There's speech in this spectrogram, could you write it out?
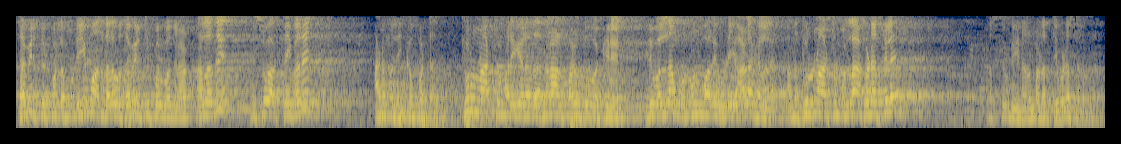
தவிர்த்துக் கொள்ள முடியுமோ அந்த அளவு தவிர்த்துக் கொள்வது நல்லது. மிஸ்வாக் செய்வது அனுமதிக்கப்பட்டது. துருநாற்றம் வருகிறது அதனால் பல் துவக்கிறேன் இதுவெல்லாம் ஒரு நோன்பாளையுடைய அழகல்ல. அந்த துர்நாற்றம் அல்லாஹ்விடத்திலே கஸ்தூரி நறுமணத்தை விட சிறந்தது.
